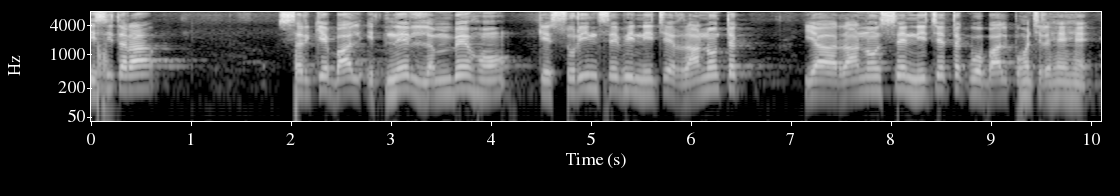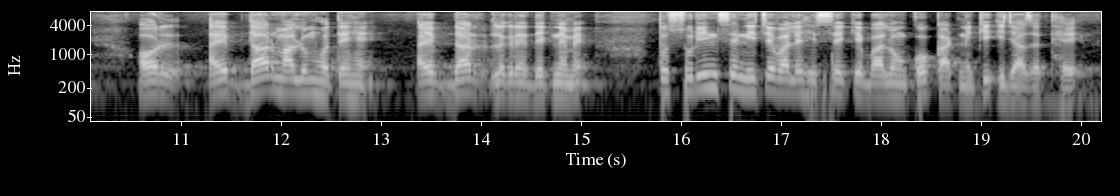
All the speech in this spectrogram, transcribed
इसी तरह सर के बाल इतने लंबे हों कि सुरीन से भी नीचे रानों तक या रानों से नीचे तक वो बाल पहुँच रहे हैं और ऐबदार मालूम होते हैं। ऐबदार लग रहे हैं देखने में। तो सुरीन से नीचे वाले हिस्से के बालों को काटने की इजाज़त है।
